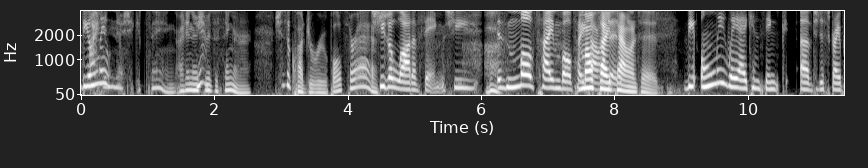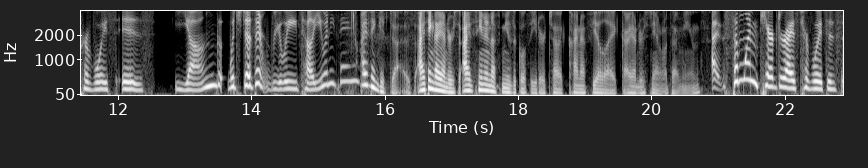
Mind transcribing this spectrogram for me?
The only I didn't know she could sing. I didn't know Yeah. she was a singer. She's a quadruple threat. she's a lot of things. She is multi multi multi-talented. The only way I can think of to describe her voice is young, which doesn't really tell you anything. I think it does. I think I understand. I've seen enough musical theater to kind of feel like I understand what that means. Someone characterized her voice as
